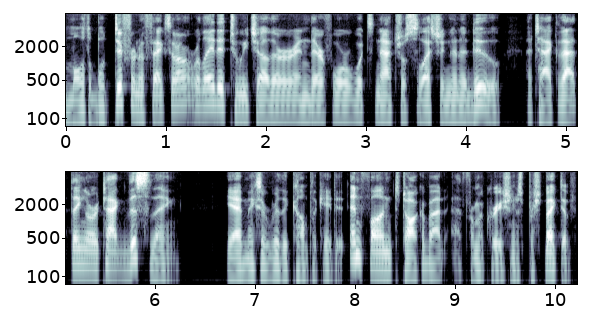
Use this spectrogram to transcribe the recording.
multiple different effects that aren't related to each other, and therefore, what's natural selection going to do? Attack that thing or attack this thing? Yeah, it makes it really complicated and fun to talk about from a creationist perspective.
